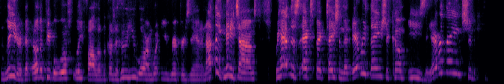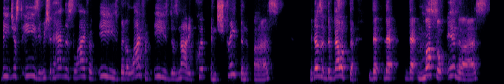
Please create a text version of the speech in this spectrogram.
leader that other people willfully follow because of who you are and what you represent. And I think many times we have this expectation that everything should come easy, everything should be just easy. We should have this life of ease, but a life of ease does not equip and strengthen us. It doesn't develop the that that that muscle in us.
